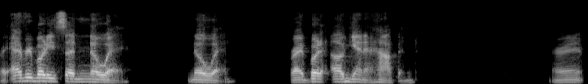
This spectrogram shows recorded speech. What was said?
Right? Everybody said no way, no way, right? But again, it happened. All right.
